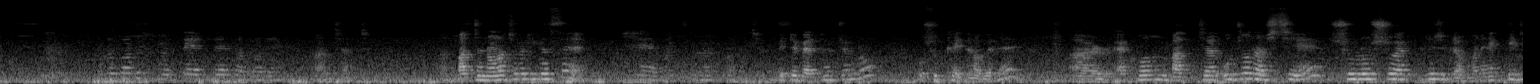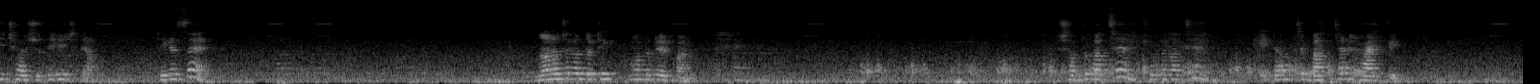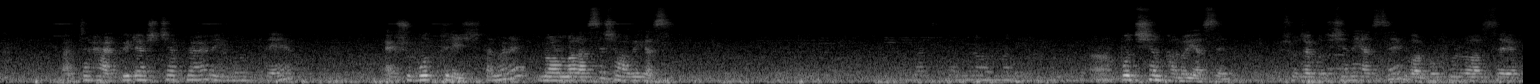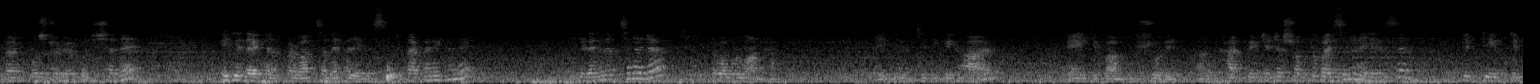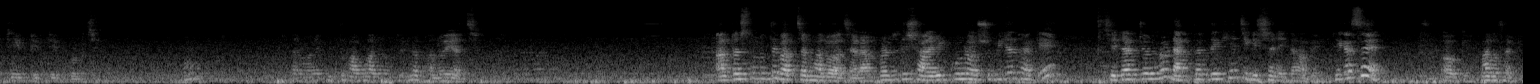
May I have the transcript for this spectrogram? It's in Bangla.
আচ্ছা আচ্ছা। বাচ্চা নড়াচড়া ঠিক আছে? আচ্ছা পেটে ব্যথার জন্য ওষুধ খাইতে হবে হ্যাঁ? আর এখন বাচ্চার ওজন আসছে ষোলোশো একত্রিশ গ্রাম মানে এক কেজি ছয়শো তিরিশ গ্রাম ঠিক আছে? নড়াচড়া তো ঠিক মতো টের পান। শব্দ পাচ্ছেন? শুনতে পাচ্ছেন? এটা হচ্ছে বাচ্চার হার্টবিট বাচ্চার হার্টবিট আসছে আপনার এই মুহূর্তে একশো বত্রিশ, তার মানে নর্মাল আছে, স্বাভাবিক আছে। পজিশন ভালোই আছে। সোজা পজিশনে আছে গর্ভফুলও আছে আপনার পোস্টোরিয়ার পজিশনে যে দেখেন, আপনার বাচ্চা দেখা যাচ্ছে তাকান এখানে। এই দেখা যাচ্ছে না এটা? এটা বাবুর মাথা। হচ্ছে দিকে ঘাড়, এই যে শরীর। আর যেটা শব্দ টিপ টিপ টিপ টিপ টিপ টিপ করছে। হুম? তার মানে কিন্তু বাবু আলহামদুলিল্লাহ ভালোই আছে। আলট্রাসাউন্ডতে বাচ্চা ভালো আছে। আর আপনার যদি শারীরিক কোনো অসুবিধা থাকে, সেটার জন্য ডাক্তার দেখিয়ে চিকিৎসা নিতে হবে। ঠিক আছে? ওকে, ভালো থাকে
